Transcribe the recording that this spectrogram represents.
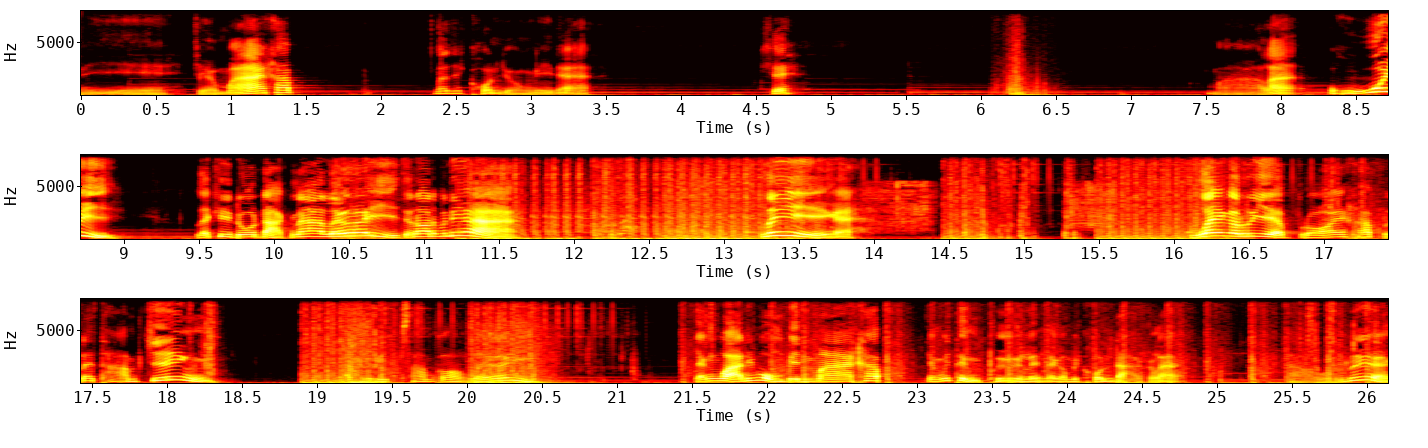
นี่เจอม้าครับ น่าจะคนอยู่ตรงนี้เนี่ยโอเค มาละโอ้ยแล้วคือโดนดักหน้าเลย จะรอดไหมเนี่ย นี่ไง ไล่ก็เรียบร้อยครับ และถามจริงรีบซ้ำก่อนเลย จังหวะที่ผมบินมาครับ ยังไม่ถึงพื้นเลยแล้วก็มีคนดักแล้วเอาเรื่อง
